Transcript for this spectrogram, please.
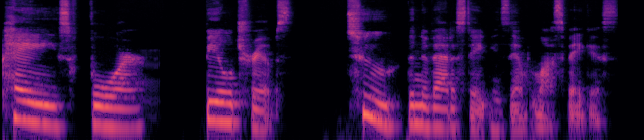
pays for field trips to the Nevada State Museum in Las Vegas.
